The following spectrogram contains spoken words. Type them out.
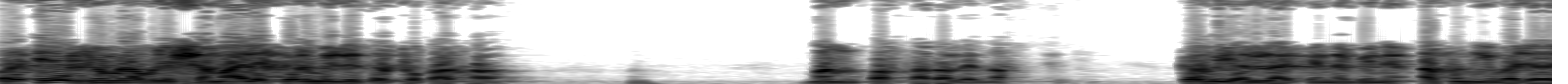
اور ایک جملہ مجھے شمائل ترمیزی سے ٹھکا تھا۔ من تصر نفس کبھی اللہ کے نبی نے اپنی وجہ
